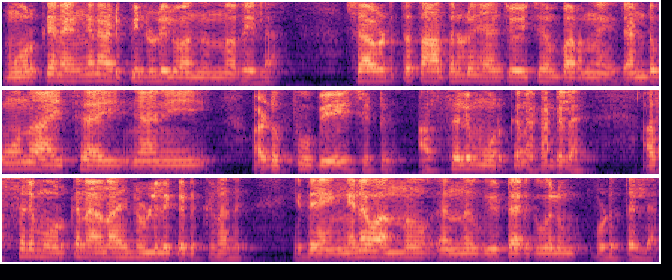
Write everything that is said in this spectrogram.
മൂർഖൻ എങ്ങനെ അടുപ്പിന്റെ ഉള്ളിൽ വന്നെന്നറിയില്ല പക്ഷെ അവിടുത്തെ താത്തനോട് ഞാൻ ചോദിച്ചാൽ പറഞ്ഞു രണ്ടു മൂന്ന് ആഴ്ചയായി ഞാൻ ഈ അടുപ്പ് ഉപയോഗിച്ചിട്ട്. അസൽ മൂർക്കനാ കണ്ടില്ലേ? അസൽ മൂർക്കനാണ് അതിന്റെ ഉള്ളിൽ കിടക്കുന്നത് ഇത് എങ്ങനെ വന്നു എന്ന് വീട്ടുകാർക്ക് പോലും കൊടുത്തില്ല.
